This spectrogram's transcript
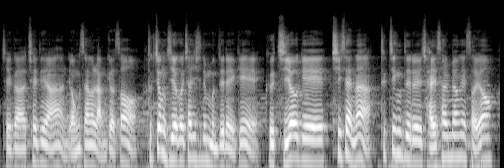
제가 최대한 영상을 남겨서 특정 지역을 찾으시는 분들에게 그 지역의 시세나 특징들을 잘 설명해서요.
